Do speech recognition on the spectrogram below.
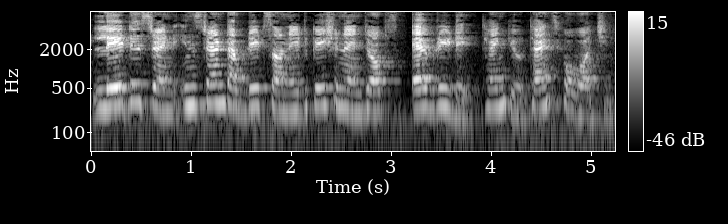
latest and instant updates on education and jobs every day. Thank you. Thanks for watching.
